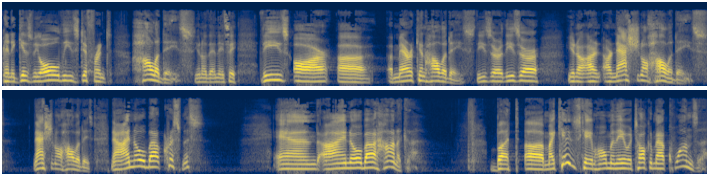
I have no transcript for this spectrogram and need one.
and it gives me all these different holidays. You know, then they say these are uh, American holidays. These are these are you know our, our national holidays. National holidays. Now I know about Christmas, and I know about Hanukkah, but uh, my kids came home and they were talking about Kwanzaa.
